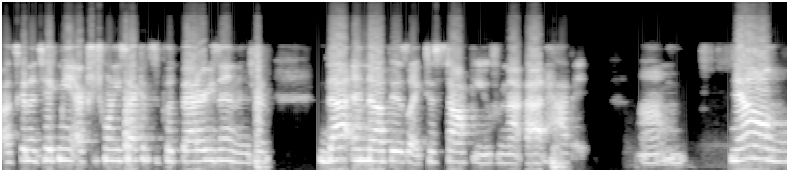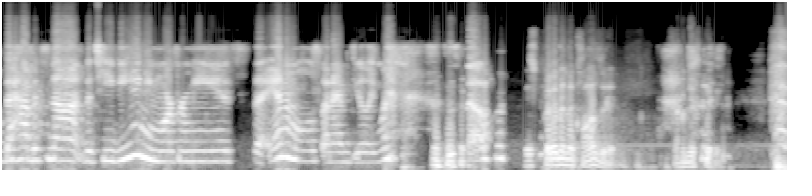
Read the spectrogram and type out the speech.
that's going to take me extra 20 seconds to put the batteries in and turn that enough is like to stop you from that bad habit. Um, now the habit's not the TV anymore for me; it's the animals that I'm dealing with. so just put them in the closet. I'm just kidding. put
